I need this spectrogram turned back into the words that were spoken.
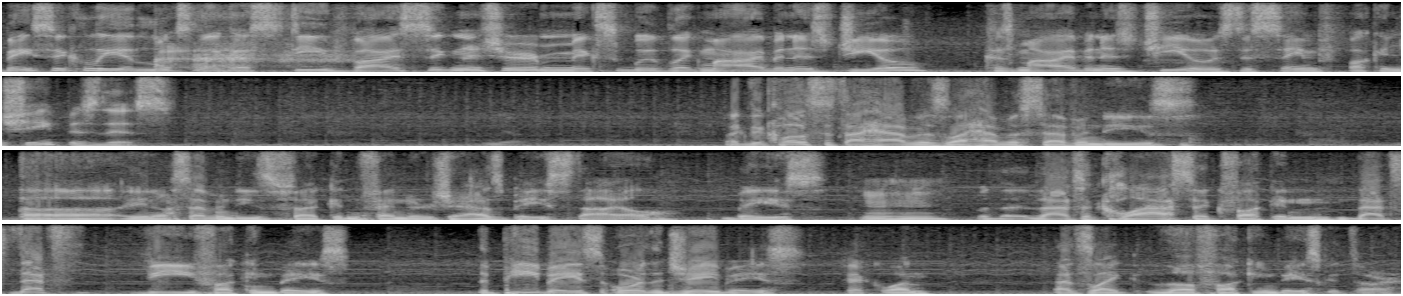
basically, it looks like a Steve Vai signature mixed with like my Ibanez GIO. Because my Ibanez GIO is the same fucking shape as this. Yeah like the closest I have is I have a '70s, uh, you know, '70s fucking Fender jazz bass style bass. Mm-hmm. But th- that's a classic fucking. That's that's the fucking bass. The P bass or the J bass, pick one. That's like the fucking bass guitar.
